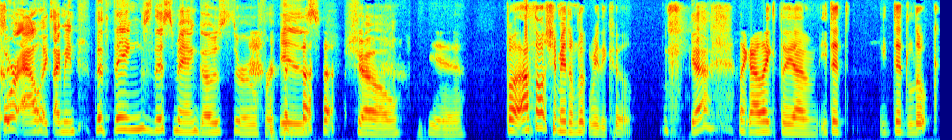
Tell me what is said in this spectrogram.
poor Alex. I mean, the things this man goes through for his show. Yeah, but I thought she made him look really cool. Yeah, Like I like the um, he did he did look,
